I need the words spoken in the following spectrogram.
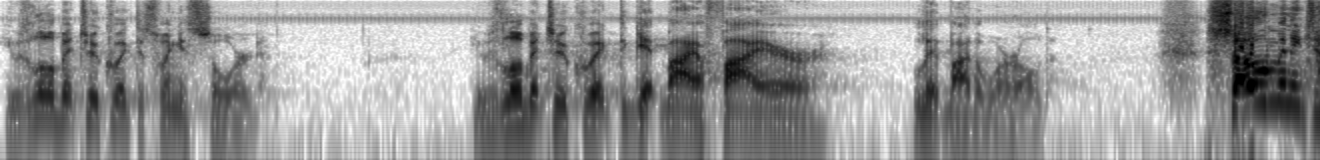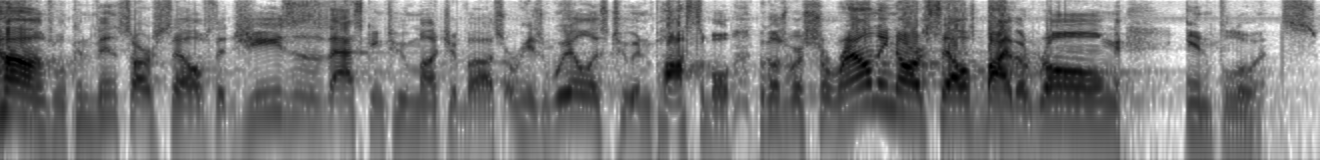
He was a little bit too quick to swing his sword. He was a little bit too quick to get by a fire lit by the world. So many times we'll convince ourselves that Jesus is asking too much of us or his will is too impossible because we're surrounding ourselves by the wrong influence.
